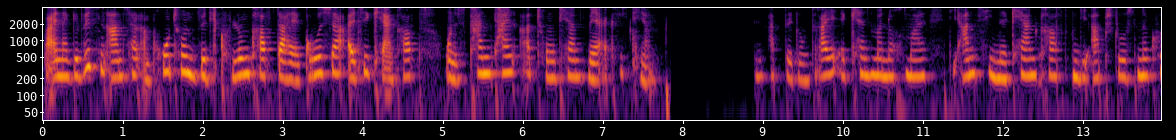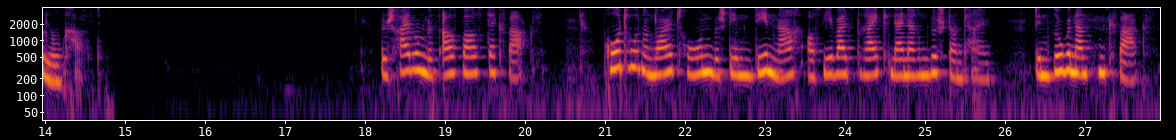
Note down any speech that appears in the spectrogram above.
Bei einer gewissen Anzahl an Protonen wird die Coulombkraft daher größer als die Kernkraft und es kann kein Atomkern mehr existieren. In Abbildung 3 erkennt man nochmal die anziehende Kernkraft und die abstoßende Coulombkraft. Beschreibung des Aufbaus der Quarks. Protonen und Neutronen bestehen demnach aus jeweils drei kleineren Bestandteilen, den sogenannten Quarks.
